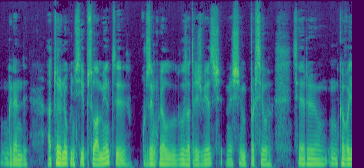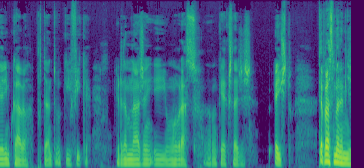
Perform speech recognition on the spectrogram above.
um grande ator eu não conhecia pessoalmente. Cruzei com ele duas ou três vezes mas sempre pareceu ser um cavalheiro impecável. Portanto aqui fica. Grande homenagem e um abraço onde quer que estejas. É isto. Até para a semana minha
